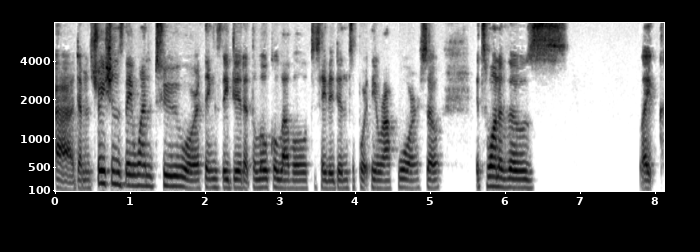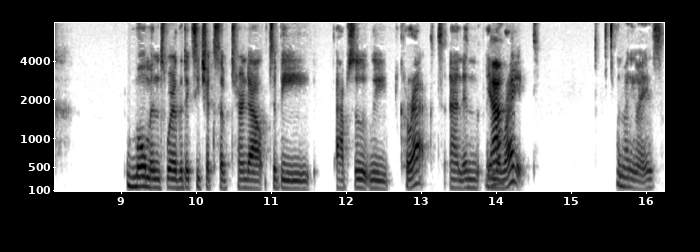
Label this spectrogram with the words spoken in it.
uh, demonstrations they went to or things they did at the local level to say they didn't support the Iraq War. So it's one of those like moments where the Dixie Chicks have turned out to be absolutely correct and in, in Yeah. the right in many ways.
